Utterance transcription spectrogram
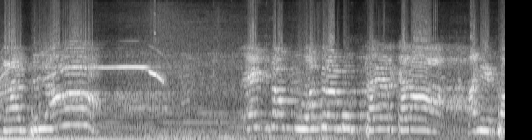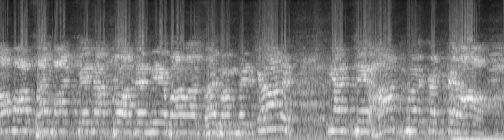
क्रांतीला एकदम वज्रमुख तयार करा. आणि बाबासाहेबांचे नातू आदरणीय बाळासाहेब आंबेडकर यांचे हात बळकट करा.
